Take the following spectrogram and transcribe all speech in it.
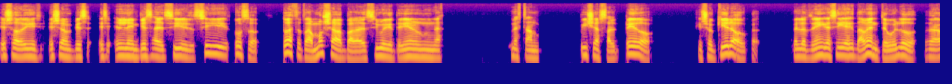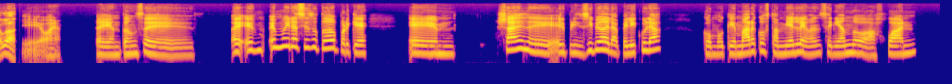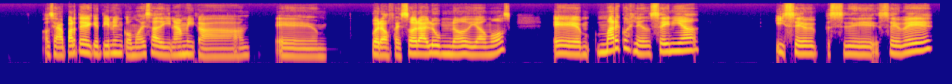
empieza, él le empieza a decir, sí, cosa, toda esta tramoya para decirme que tenían unas, unas estampillas al pedo que yo quiero, me lo tenían que decir directamente, boludo. Y bueno, entonces eh, es, es, muy gracioso todo porque em, ya desde el principio de la película como que Marcos también le va enseñando a Juan, o sea, aparte de que tienen como esa dinámica em, profesor-alumno, digamos, em, Marcos le enseña y se, se, se ve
